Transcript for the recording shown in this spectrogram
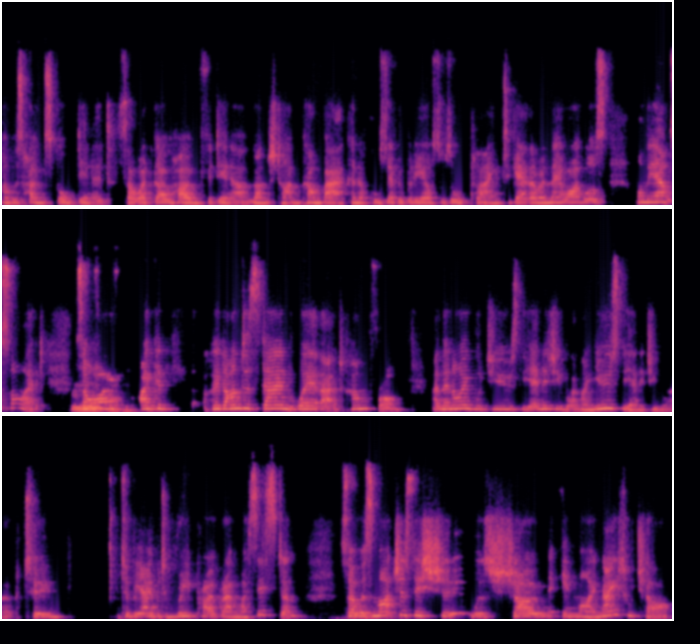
I was homeschooled dinnered. So I'd go home for dinner at lunchtime, come back, and of course everybody else was all playing together, and there I was on the outside. Mm. So I, I could, I could understand where that had come from, and then I would use the energy work. I used the energy work to to be able to reprogram my system. So, as much as this sh- was shown in my natal chart,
